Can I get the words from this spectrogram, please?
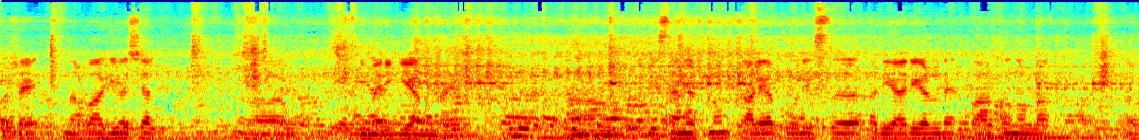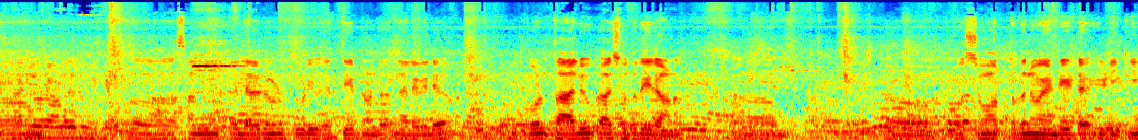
പക്ഷേ നിർഭാഗ്യവശാൽ ആ, കുട്ടി മരിക്കുകയാണ് ഉണ്ടായത് ആ, പോലീസ് അന്വേഷണം കാളിയാർ പോലീസ് അധികാരികളുടെ ഭാഗത്തു നിന്നുള്ള സംഘം എല്ലാവരും കൂടി എത്തിയിട്ടുണ്ട് നിലവിൽ ഇപ്പോൾ താലൂക്ക് ആശുപത്രിയിലാണ്. പോസ്റ്റ്മോർട്ടത്തിന് വേണ്ടിയിട്ട് ഇടുക്കി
